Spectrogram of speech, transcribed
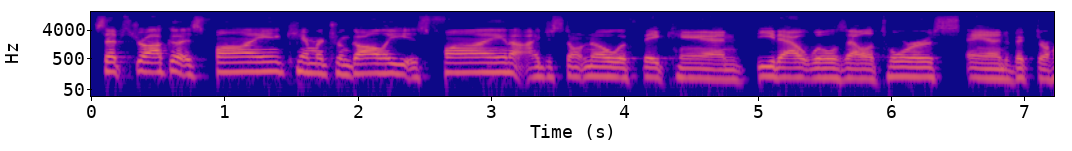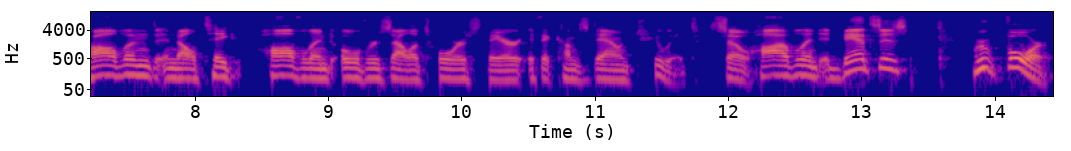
Sepp Straka is fine. Cameron Tringale is fine. I just don't know if they can beat out Will Zalatoris and Viktor Hovland, and I'll take Hovland over Zalatoris there if it comes down to it. So Hovland advances. Group four,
